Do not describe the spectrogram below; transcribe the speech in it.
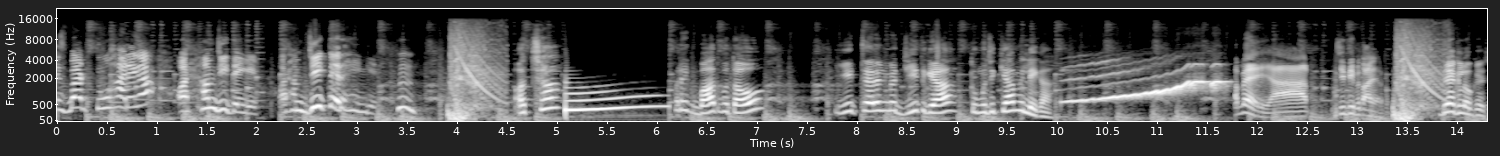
इस बार तू हारेगा और हम जीतेंगे और हम जीतते रहेंगे। हम्म, अच्छा पर एक बात बताओ ये चैलेंज में जीत गया तो मुझे क्या मिलेगा? अबे यार सीधी बता यार। देख लोकेश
